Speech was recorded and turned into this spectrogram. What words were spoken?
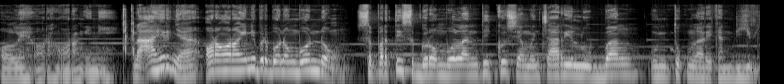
oleh orang-orang ini. Nah, akhirnya orang-orang ini berbondong-bondong seperti segerombolan tikus yang mencari lubang untuk melarikan diri.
